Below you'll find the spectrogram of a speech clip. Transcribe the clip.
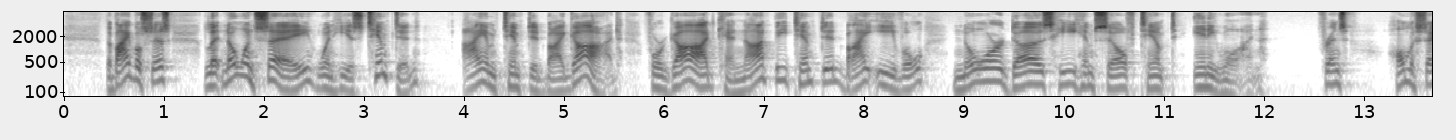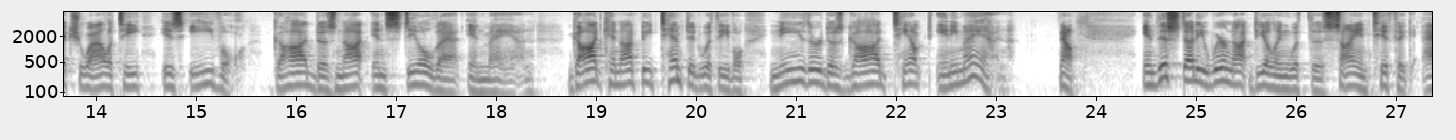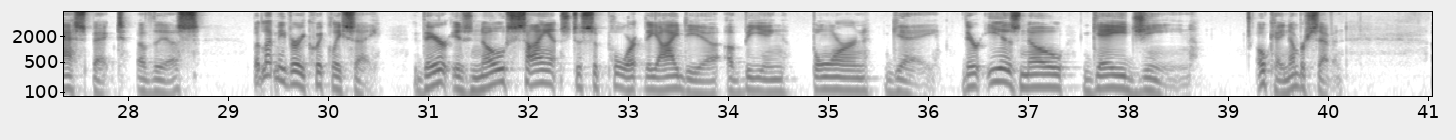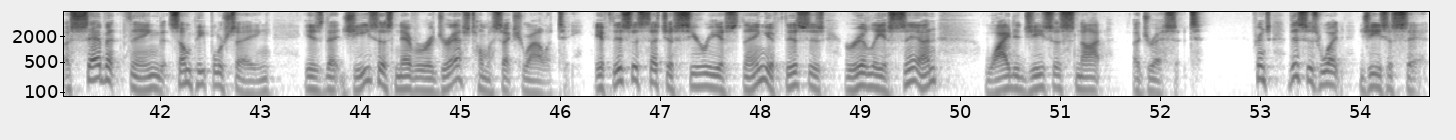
The Bible says, Let no one say when he is tempted, I am tempted by God, for God cannot be tempted by evil, nor does He Himself tempt anyone. Friends, homosexuality is evil. God does not instill that in man. God cannot be tempted with evil, neither does God tempt any man. Now, in this study, we're not dealing with the scientific aspect of this, but let me very quickly say there is no science to support the idea of being born gay. There is no gay gene. Okay, number seven. A seventh thing that some people are saying is that Jesus never addressed homosexuality. If this is such a serious thing, if this is really a sin, why did Jesus not address it? Friends, this is what Jesus said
